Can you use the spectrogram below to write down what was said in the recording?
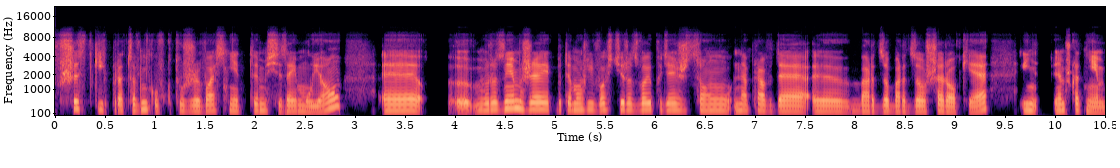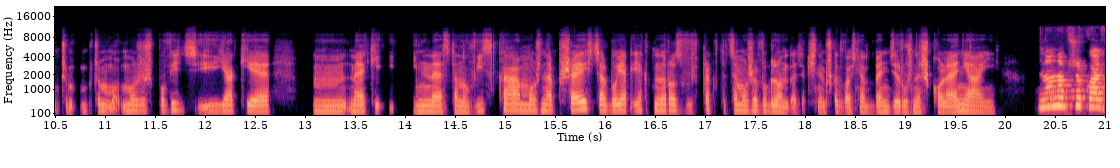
wszystkich pracowników, którzy właśnie tym się zajmują, e, y, rozumiem, że jakby te możliwości rozwoju powiedziałeś, że są naprawdę, y, bardzo, bardzo szerokie i na przykład, nie wiem, czy czy możesz powiedzieć, jakie, mm, na jakie inne stanowiska można przejść, albo jak jak ten rozwój w praktyce może wyglądać, jak się na przykład właśnie odbędzie różne szkolenia i No na przykład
